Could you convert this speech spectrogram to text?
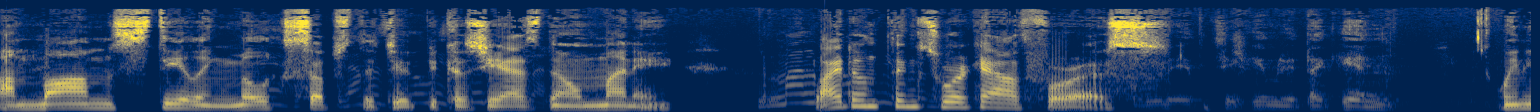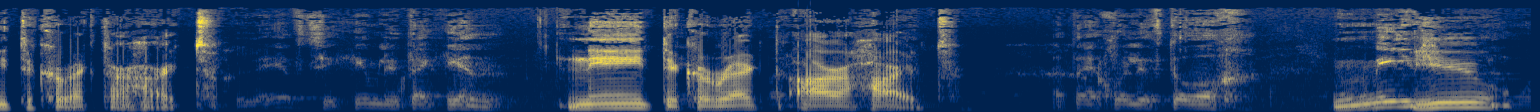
a mom stealing milk substitute because she has no money. Why don't things work out for us? We need to correct our heart. Need to correct our heart. You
